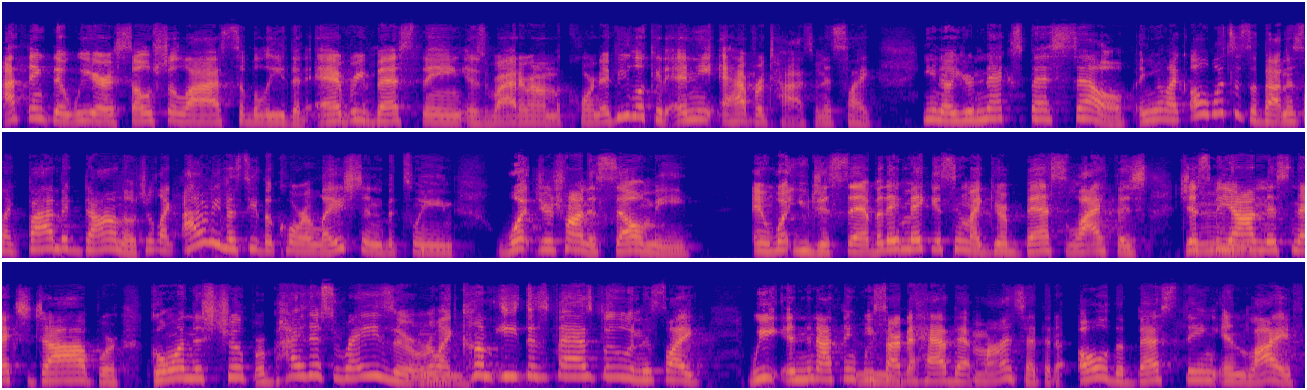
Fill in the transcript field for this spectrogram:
I think that we are socialized to believe that every best thing is right around the corner. If you look at any advertisement, it's like, you know, your next best self. And you're like, oh, what's this about? And it's like, buy McDonald's. You're like, I don't even see the correlation between what you're trying to sell me and what you just said, but they make it seem like your best life is just mm. beyond this next job or go on this trip or buy this razor mm. or like mm. come eat this fast food. And it's like, we and then i think we mm. start to have that mindset that oh the best thing in life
